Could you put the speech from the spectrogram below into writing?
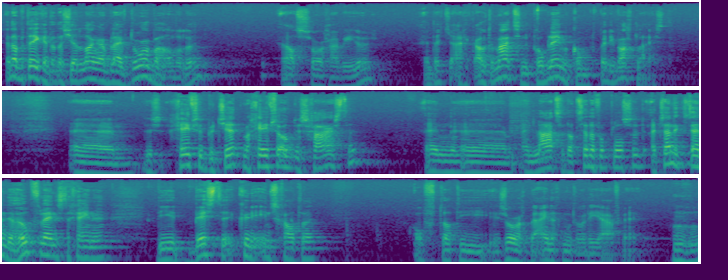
En dat betekent dat als je langer blijft doorbehandelen, als zorgaanbieder. En dat je eigenlijk automatisch in de problemen komt bij die wachtlijst. Ehm, dus geef ze het budget, maar geef ze ook de schaarste. En, uh, en laat ze dat zelf oplossen. Uiteindelijk zijn de hulpverleners degene die het beste kunnen inschatten of dat die zorg beëindigd moet worden, ja of nee. Mhm.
